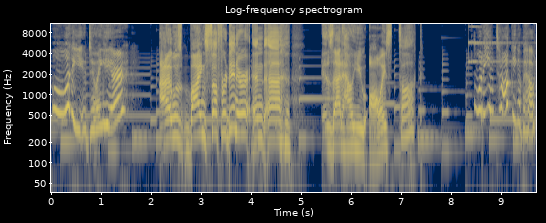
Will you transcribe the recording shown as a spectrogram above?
what are you doing here? I was buying stuff for dinner, and, uh, is that how you always talk? What are you talking about?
